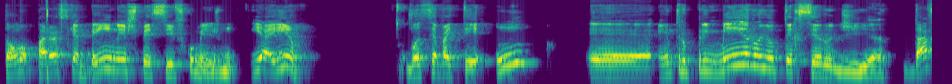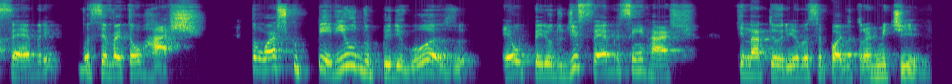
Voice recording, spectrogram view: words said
Então, parece que é bem inespecífico mesmo. E aí, você vai ter um é, entre o primeiro e o terceiro dia da febre, você vai ter o rash. Então, eu acho que o período perigoso é o período de febre sem rash, que na teoria você pode transmitir,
